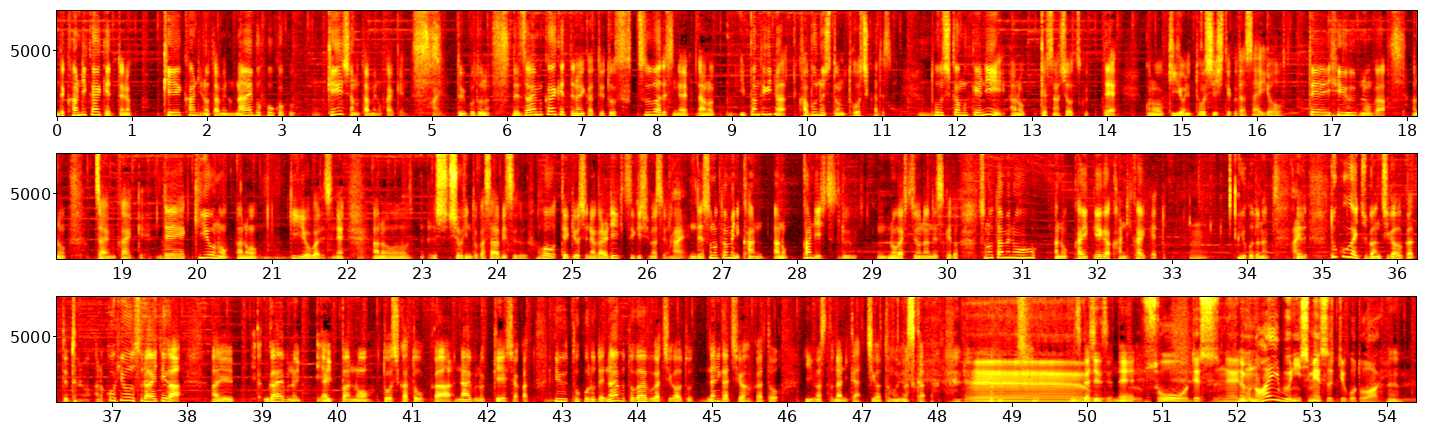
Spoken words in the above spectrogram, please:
で管理会計っていうのは経営管理のための内部報告、うん、経営者のための会計、はい、ということなん。で財務会計って何かというと普通はですねあの一般的には株主との投資家ですね、うん、投資家向けにあの決算書を作ってこの企業に投資してくださいよっていうのがあの財務会計。で企業のあの企業がですね、あの商品とかサービスを提供しながら利益追求しますよね、はい、でそのためにかんあの管理するのが必要なんですけどそのためのあの会計が管理会計と。うん。いうことなんです、はい、でどこが一番違うかっていうと あの公表する相手があ外部の一般の投資家等か内部の経営者かというところで内部と外部が違うと何が違うかと言いますと何か違うと思いますか、えー、難しいですよね。そうですね。でも内部に示すっていうことは、うん、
